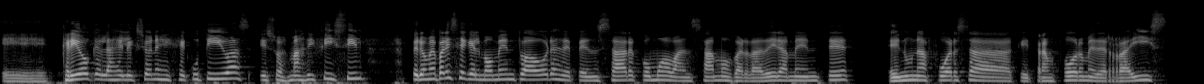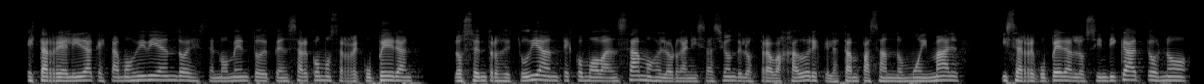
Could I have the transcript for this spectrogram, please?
Eh, creo que en las elecciones ejecutivas eso es más difícil, pero me parece que el momento ahora es de pensar cómo avanzamos verdaderamente en una fuerza que transforme de raíz esta realidad que estamos viviendo. Es el momento de pensar cómo se recuperan los centros de estudiantes, cómo avanzamos en la organización de los trabajadores que la están pasando muy mal y se recuperan los sindicatos. No,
